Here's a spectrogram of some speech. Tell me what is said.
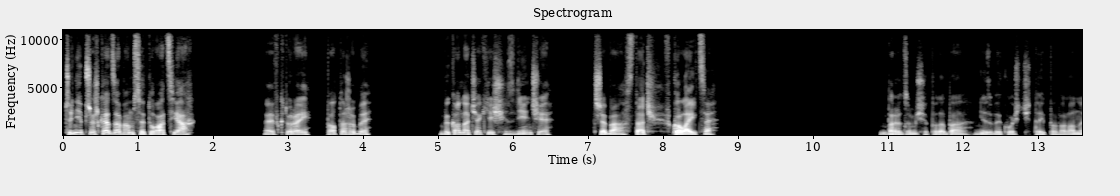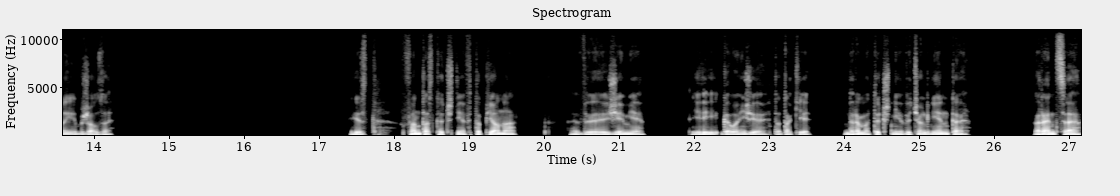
Czy nie przeszkadza Wam sytuacja, e, w której po to, żeby wykonać jakieś zdjęcie, trzeba stać w kolejce? Bardzo mi się podoba niezwykłość tej powalonej brzozy. Jest fantastycznie wtopiona w ziemię. Jej gałęzie to takie dramatycznie wyciągnięte ręce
